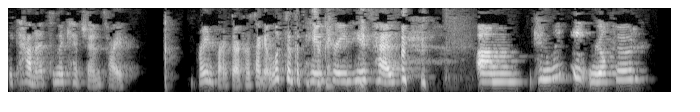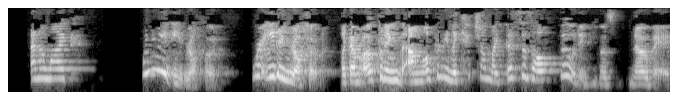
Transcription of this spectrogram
the cabinets in the kitchen. Sorry, brain fart there for a second. Looked at the pantry okay. and he says, um, can we eat real food? And I'm like, what do you mean eat real food? We're eating real food. Like I'm opening, I'm opening the kitchen. I'm like, this is all food. And he goes, no, babe,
